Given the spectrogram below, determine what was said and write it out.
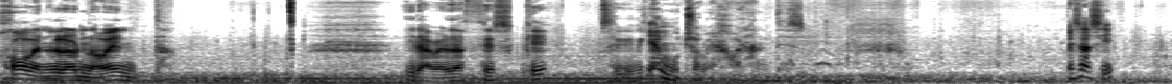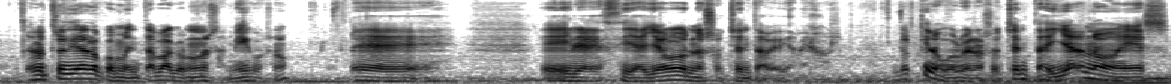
joven en los 90. Y la verdad es que se vivía mucho mejor antes. Es así. El otro día lo comentaba con unos amigos, ¿no? Eh, y le decía, yo en los 80 vivía mejor. Yo quiero volver a los 80 y ya no es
